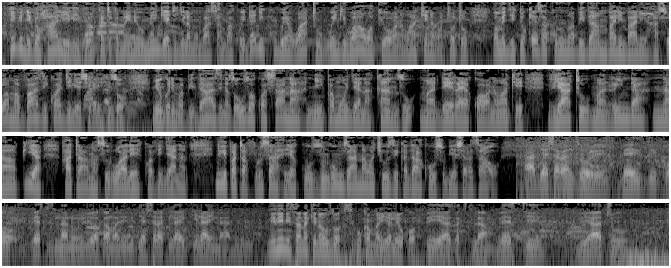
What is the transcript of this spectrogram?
Hivi ndivyo hali ilivyo katika maeneo mengi ya jiji la Mombasa, ambako idadi kubwa ya watu, wengi wao wakiwa wanawake na watoto, wamejitokeza kununua bidhaa mbalimbali, haswa mavazi kwa ajili ya sherehe hizo. Miongoni mwa bidhaa zinazouzwa kwa sana ni pamoja na kanzu, madera ya kwa wanawake, viatu, marinda na pia hata masuruale kwa vijana. Nilipata fursa ya kuzungumza na wachuuzi kadhaa kuhusu biashara zao. Ah, biashara nzuri, bei ziko, vesti zinanunuliwa kama nini, biashara kila kila aina. Ni nini sana kinauzwa siku kama hii ya leo? Kofia za Kiislamu, vesti, viatu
